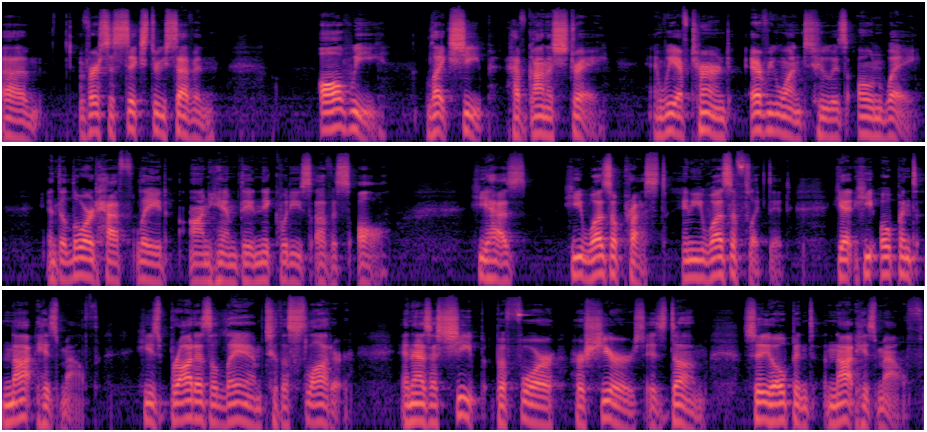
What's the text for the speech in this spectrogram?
um, verses 6 through 7, all we, like sheep, have gone astray, and we have turned everyone to his own way, and the Lord hath laid on him the iniquities of us all. He has he was oppressed and he was afflicted, yet he opened not his mouth. He is brought as a lamb to the slaughter, and as a sheep before her shearers is dumb, so he opened not his mouth.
